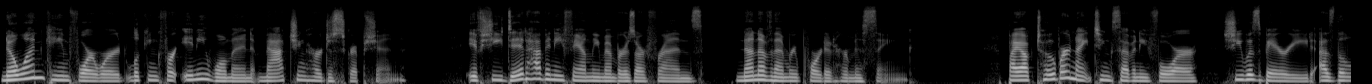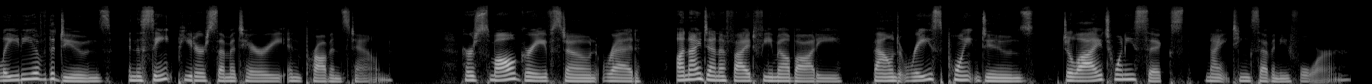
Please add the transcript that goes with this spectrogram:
No one came forward looking for any woman matching her description. If she did have any family members or friends, none of them reported her missing. By October 1974, she was buried as the Lady of the Dunes in the St. Peter's Cemetery in Provincetown. Her small gravestone read, Unidentified female body, found Race Point Dunes, July 26, 1974.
